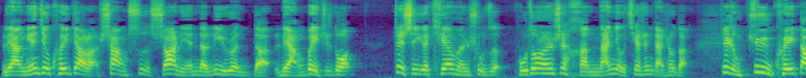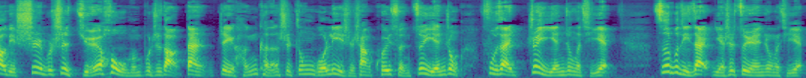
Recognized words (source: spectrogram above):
两年就亏掉了上市十二年的利润的两倍之多，这是一个天文数字，普通人是很难有切身感受的。这种巨亏到底是不是绝后，我们不知道，但这很可能是中国历史上亏损最严重、负债最严重的企业。资不抵债也是最严重的企业。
